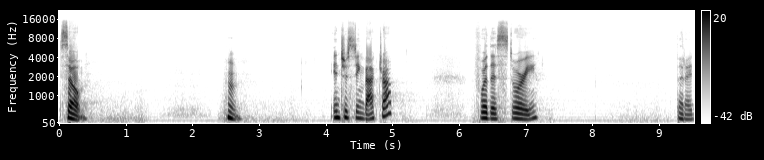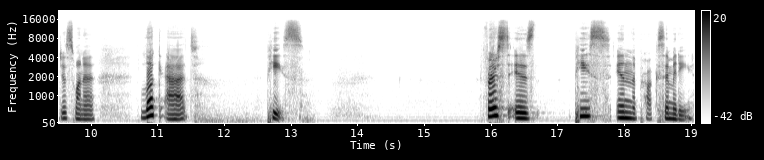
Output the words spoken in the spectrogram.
So, hmm. Interesting backdrop for this story that I just want to look at peace. First is peace in the proximity.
